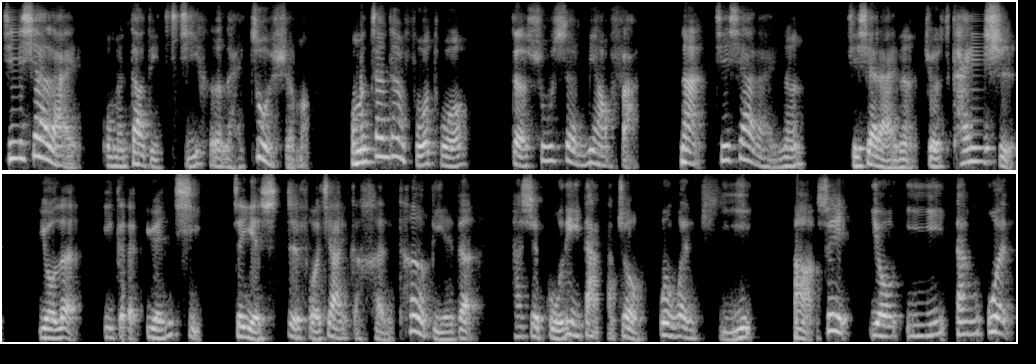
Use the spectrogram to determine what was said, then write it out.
接下来我们到底集合来做什么？我们赞叹佛陀的殊胜妙法。那接下来呢？接下来呢，就开始有了一个缘起。这也是佛教一个很特别的，它是鼓励大众问问题啊，所以有疑当问。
